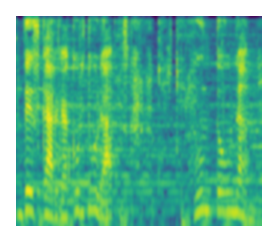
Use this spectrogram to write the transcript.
Descarga Cultura. Descarga Cultura. Punto UNAM.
